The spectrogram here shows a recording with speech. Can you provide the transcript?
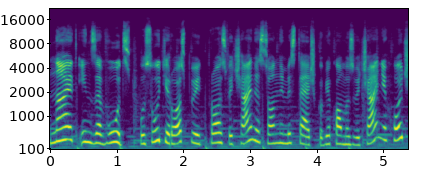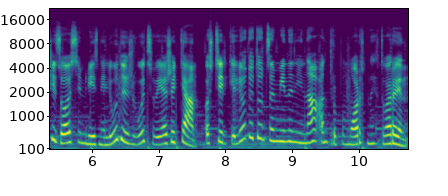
Night in the Woods – по суті, розповідь про звичайне сонне містечко, в якому звичайні, хоч і зовсім різні люди живуть своє життя. Оскільки люди тут замінені на антропоморфних тварин.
